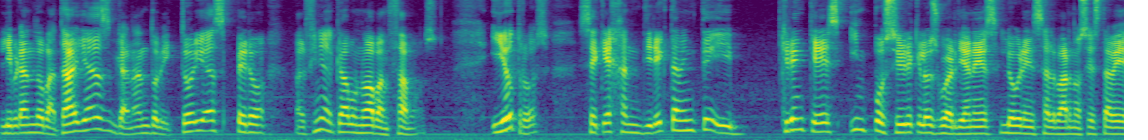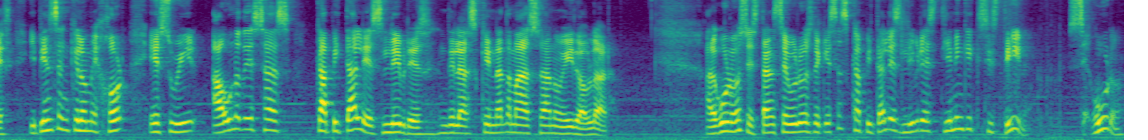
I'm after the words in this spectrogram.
librando batallas, ganando victorias, pero al fin y al cabo no avanzamos. Y otros se quejan directamente y creen que es imposible que los guardianes logren salvarnos esta vez y piensan que lo mejor es huir a una de esas capitales libres de las que nada más han oído hablar. Algunos están seguros de que esas capitales libres tienen que existir. Seguro.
